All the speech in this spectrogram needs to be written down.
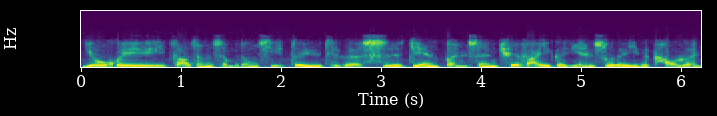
又会造成什么东西？对于这个事件本身缺乏一个严肃的一个讨论，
